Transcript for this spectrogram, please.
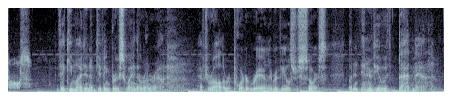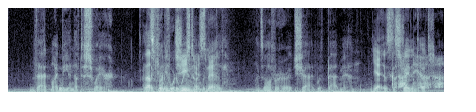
source. Vicki might end up giving Bruce Wayne the runaround. After all, a reporter rarely reveals her source. But an interview with Batman, that might be enough to sway her. That's I can't afford to waste time genius, with man. Vicki. Let's offer her a chat with Batman. Yeah, let's Good straight idea, into it. sir.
